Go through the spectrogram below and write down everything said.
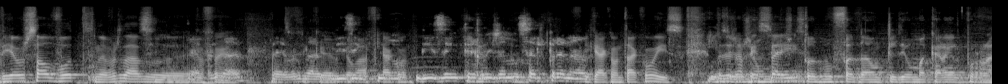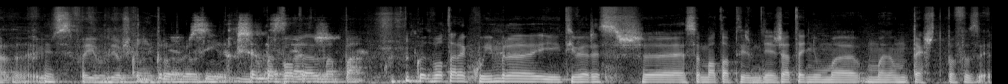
Deus salvou-te, na verdade. É não foi? verdade, é verdade. Fica- Dizem que, ficar não- com- dizem que a religião não serve para nada. Fica a contar com isso. E Mas eu já Deus é um pensei. todo bufadão que lhe deu uma carga de porrada. Isso foi o Deus que É. Chama-se Quando pá. Quando voltar a Coimbra e tiver esses, eh, essa malta a pedir-me dinheiro, já tenho uma, uma- um teste para fazer.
